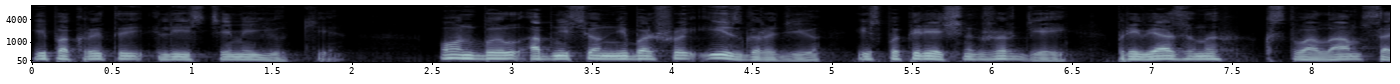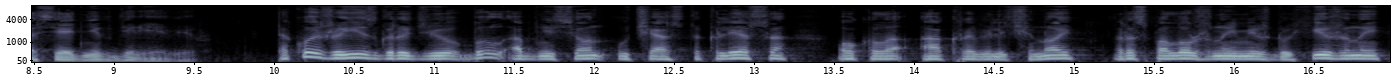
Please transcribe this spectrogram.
и покрытый листьями юки. Он был обнесен небольшой изгородью из поперечных жердей, привязанных к стволам соседних деревьев. Такой же изгородью был обнесен участок леса около акра величиной, расположенный между хижиной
